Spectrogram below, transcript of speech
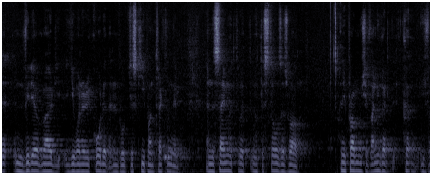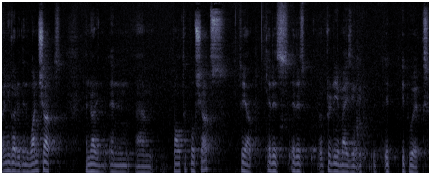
uh, in video mode, you want to record it and it will just keep on tracking them. And the same with, with, with the stills as well. Any problem is you've only got you've only got it in one shot and not in, in um, multiple shots. So yeah, it is it is pretty amazing. It, it, it works.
